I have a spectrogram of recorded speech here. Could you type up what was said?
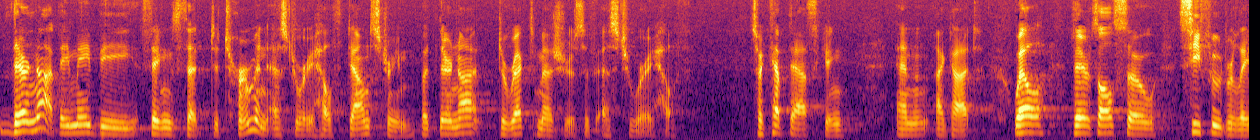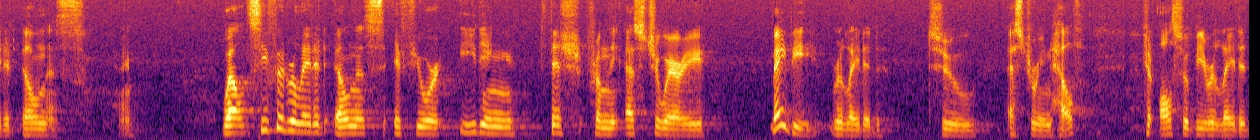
they're not. They may be things that determine estuary health downstream, but they're not direct measures of estuary health. So I kept asking, and I got, well, there's also seafood-related illness. Well, seafood-related illness, if you're eating fish from the estuary, may be related to estuarine health. It Could also be related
